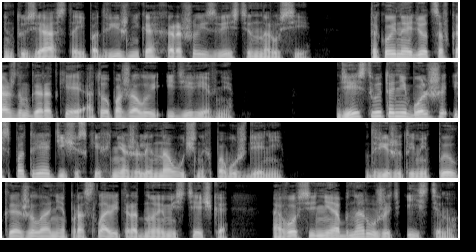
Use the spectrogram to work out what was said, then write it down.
энтузиаста и подвижника хорошо известен на Руси. Такой найдется в каждом городке, а то, пожалуй, и деревне. Действуют они больше из патриотических, нежели научных побуждений. Движет ими пылкое желание прославить родное местечко, а вовсе не обнаружить истину,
